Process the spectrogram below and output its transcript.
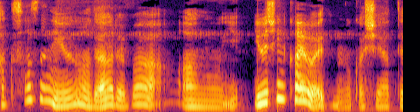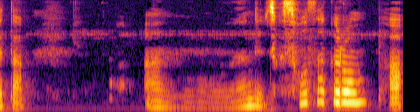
隠さずに言うのであれば、あの、友人界隈で昔やってた、あの、なんていうんですか、創作論破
